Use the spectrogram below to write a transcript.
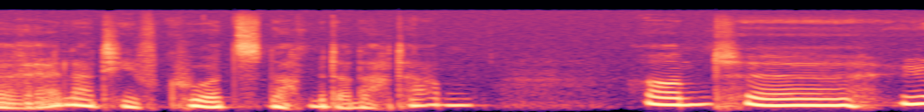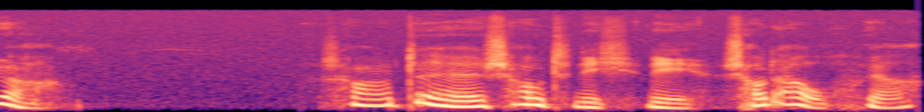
relativ kurz nach Mitternacht haben. Und äh, ja, schaut, äh, schaut nicht, nee, schaut auch, ja.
